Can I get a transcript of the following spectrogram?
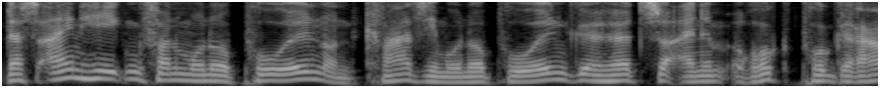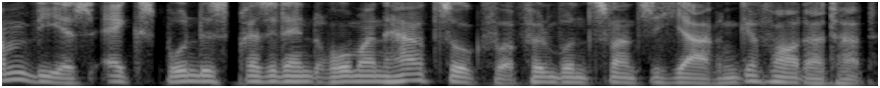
Das Einhegen von Monopolen und Quasimonopolen gehört zu einem Ruckprogramm, wie es Ex-Bundespräsident Roman Herzog vor 25 Jahren gefordert hat.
